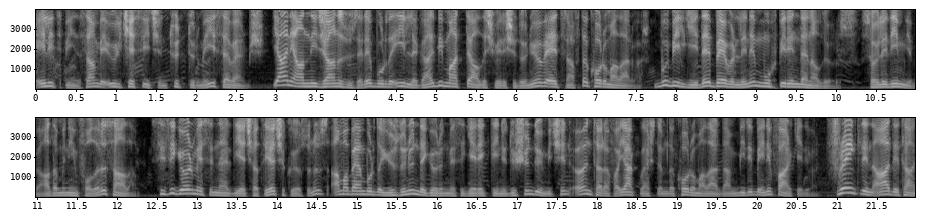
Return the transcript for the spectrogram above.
elit bir insan ve ülkesi için tüttürmeyi severmiş. Yani anlayacağınız üzere burada illegal bir madde alışverişi dönüyor ve etrafta korumalar var. Bu bilgiyi de Beverly'nin muhbirinden alıyoruz. Söylediğim gibi adamın infoları sağlam. Sizi görmesinler diye çatıya çıkıyorsunuz ama ben burada yüzünün de görünmesi gerektiğini düşündüğüm için ön tarafa yaklaştığımda korumalardan biri beni fark ediyor. Franklin adeta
